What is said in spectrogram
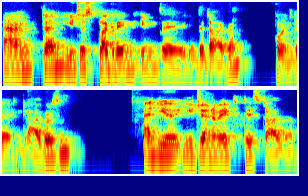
And then you just plug it in in the in the diagram or in the in the algorithm, and you you generate this diagram.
